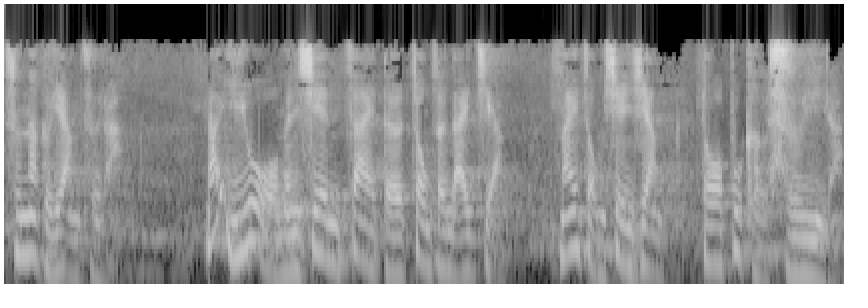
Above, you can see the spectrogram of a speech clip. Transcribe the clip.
是那个样子啦。那以我们现在的众生来讲，那一种现象都不可思议啊。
